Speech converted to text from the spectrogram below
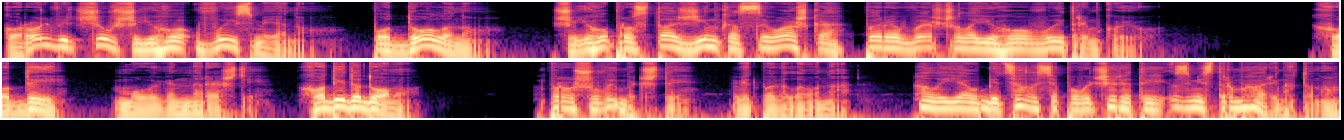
Король відчув, що його висміяно, подолано, що його проста жінка сивашка перевершила його витримкою. Ходи, мовив він нарешті, ходи додому. Прошу вибачте, відповіла вона, але я обіцялася повечеряти з містером Гаррінгтоном.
